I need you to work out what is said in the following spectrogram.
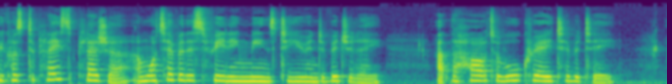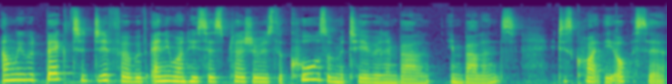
Because to place pleasure and whatever this feeling means to you individually at the heart of all creativity and we would beg to differ with anyone who says pleasure is the cause of material imbalance. It is quite the opposite.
